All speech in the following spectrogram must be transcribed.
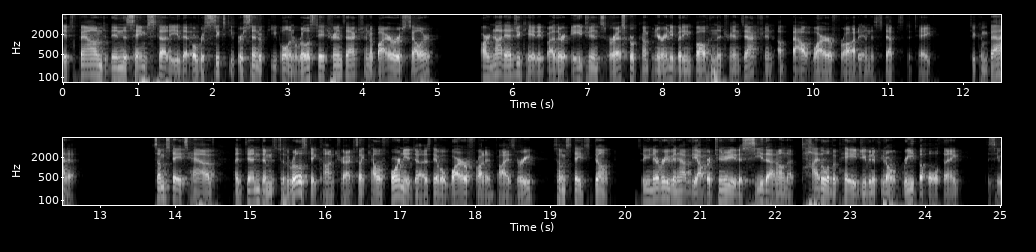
It's found in the same study that over 60% of people in a real estate transaction, a buyer or seller, are not educated by their agents or escrow company or anybody involved in the transaction about wire fraud and the steps to take to combat it. Some states have addendums to the real estate contracts, like California does. They have a wire fraud advisory. Some states don't. So you never even have the opportunity to see that on the title of a page, even if you don't read the whole thing, to see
